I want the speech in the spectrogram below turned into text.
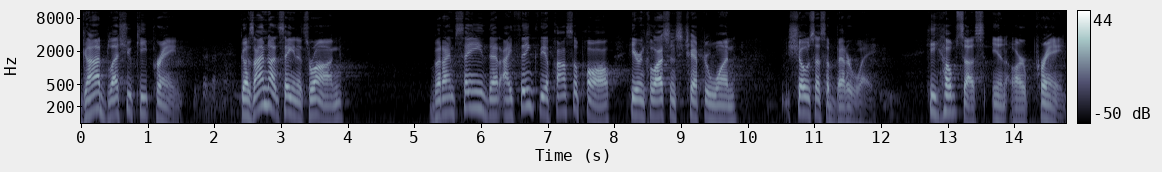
God bless you, keep praying. Because I'm not saying it's wrong, but I'm saying that I think the Apostle Paul here in Colossians chapter 1 shows us a better way. He helps us in our praying.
